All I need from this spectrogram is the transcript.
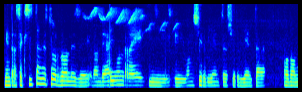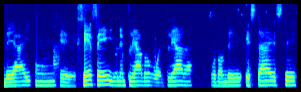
mientras existan estos roles de donde hay un rey y, un sirviente o sirvienta, o donde hay un eh, jefe y un empleado o empleada, o donde está este,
